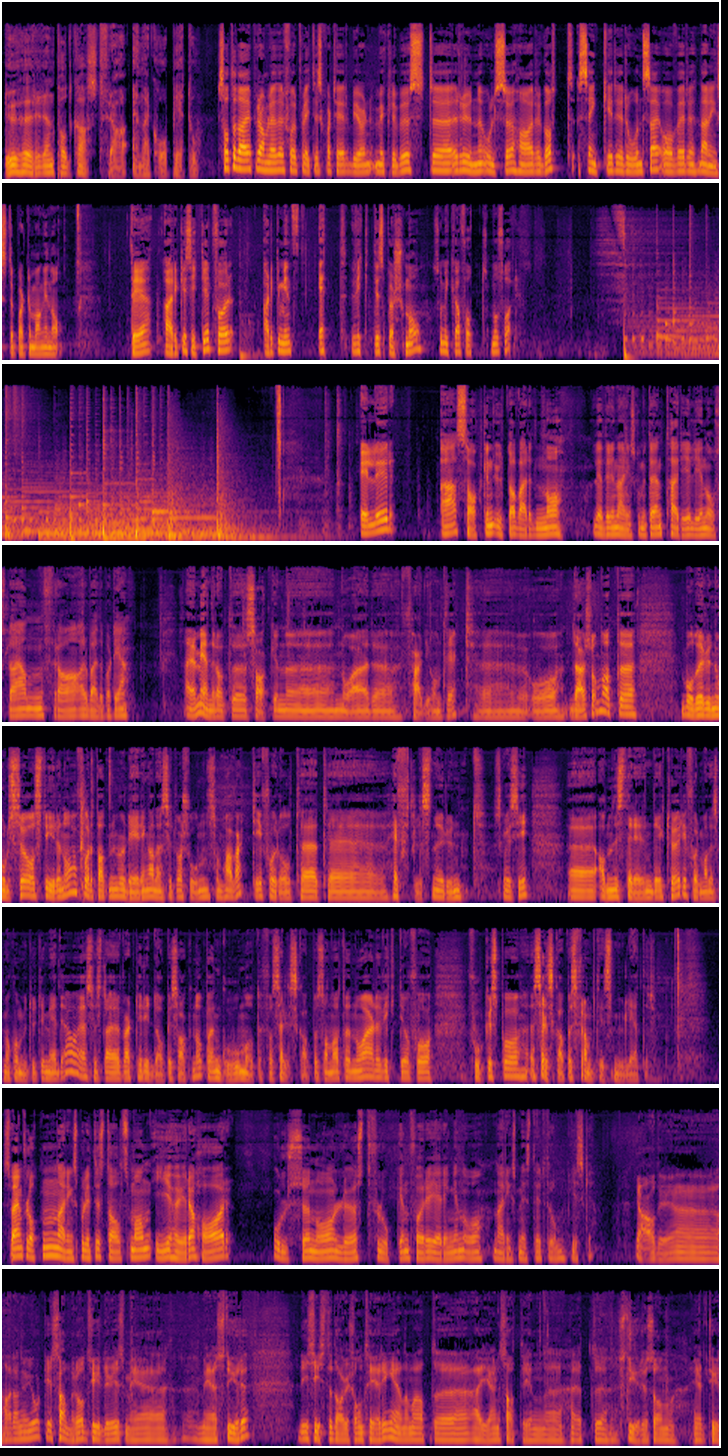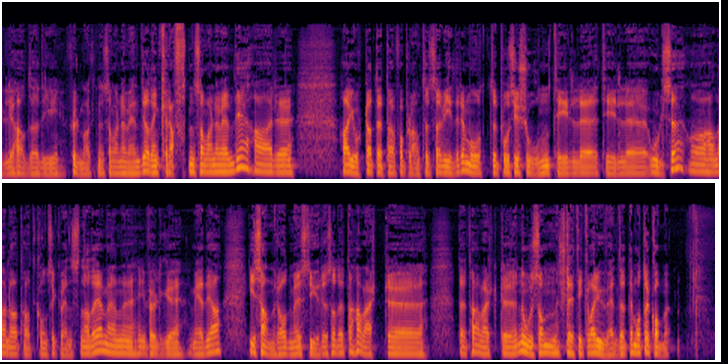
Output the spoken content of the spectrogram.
Du hører en podkast fra NRK P2. Så til deg, programleder for Politisk kvarter, Bjørn Myklebust. Rune Olsø har gått. Senker roen seg over Næringsdepartementet nå? Det er ikke sikkert, for er det ikke minst ett viktig spørsmål som ikke har fått noe svar? Eller er saken ute av verden nå? Leder i næringskomiteen Terje Lien Aasland fra Arbeiderpartiet. Jeg mener at uh, saken uh, nå er uh, ferdig håndtert. Og det er sånn at både Rune Olsø og styret nå har foretatt en vurdering av den situasjonen som har vært i forhold til, til heftelsene rundt skal vi si, administrerende direktør i form av det som har kommet ut i media. Og jeg syns det har vært rydda opp i saken nå på en god måte for selskapet. Sånn at nå er det viktig å få fokus på selskapets framtidsmuligheter. Svein Flåtten, næringspolitisk talsmann i Høyre. Har Olsø nå løst floken for regjeringen og næringsminister Trond Giske? Ja, det har han jo gjort, i samråd tydeligvis med, med styret. De siste dagers håndtering gjennom at uh, eieren satte inn uh, et uh, styre som helt tydelig hadde de fullmaktene som var nødvendige, og den kraften som var nødvendig, har, har gjort at dette har forplantet seg videre mot posisjonen til, til Olsø. Og han har da tatt konsekvensen av det, men ifølge media i samråd med styret. Så dette har vært, dette har vært noe som slett ikke var uventet. Det måtte komme.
